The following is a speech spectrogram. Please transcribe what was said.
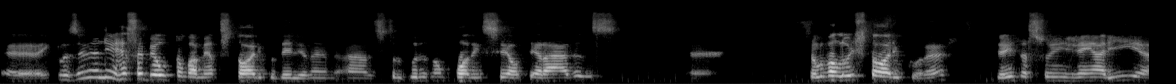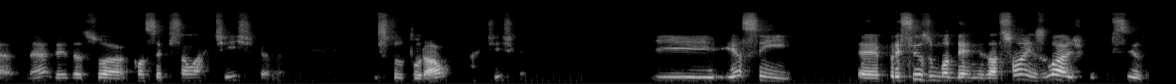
É, inclusive ele recebeu o tombamento histórico dele, né? As estruturas não podem ser alteradas é, pelo valor histórico, né? Desde a sua engenharia, né? Desde a sua concepção artística, né? estrutural, artística. E, e assim, é, preciso modernizações? Lógico, preciso.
